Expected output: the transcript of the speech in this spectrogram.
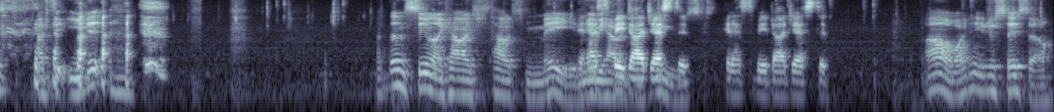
I have to eat it? That doesn't seem like how, I, how it's made. It has to be digested. used. It has to be digested. Oh, why didn't you just say so?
